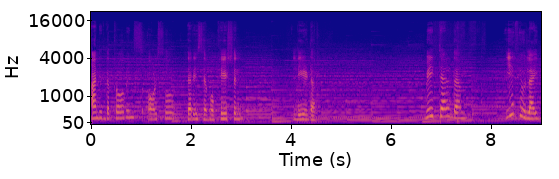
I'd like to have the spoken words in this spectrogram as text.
And in the province also there is a vocation leader. We tell them if you like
